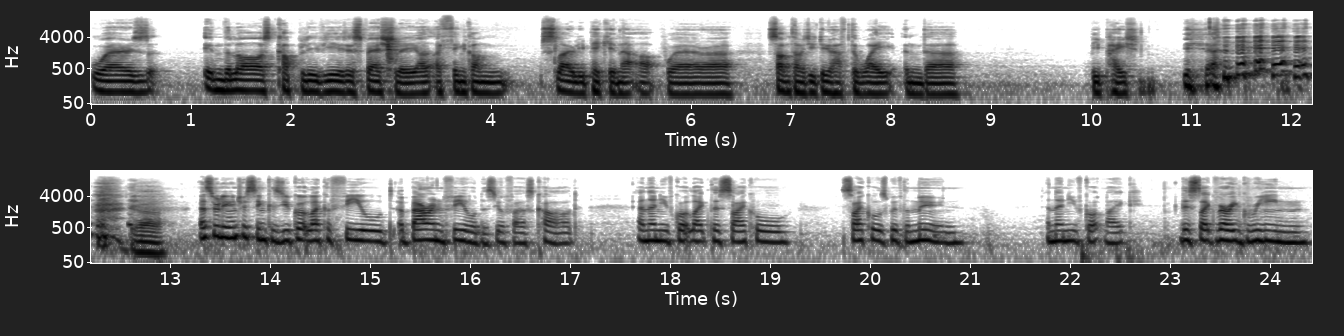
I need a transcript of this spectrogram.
Whereas in the last couple of years, especially, I, I think I'm slowly picking that up. Where uh, sometimes you do have to wait and uh, be patient. Yeah. yeah. That's really interesting because you've got like a field, a barren field as your first card, and then you've got like the cycle, cycles with the moon, and then you've got like this like very green,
